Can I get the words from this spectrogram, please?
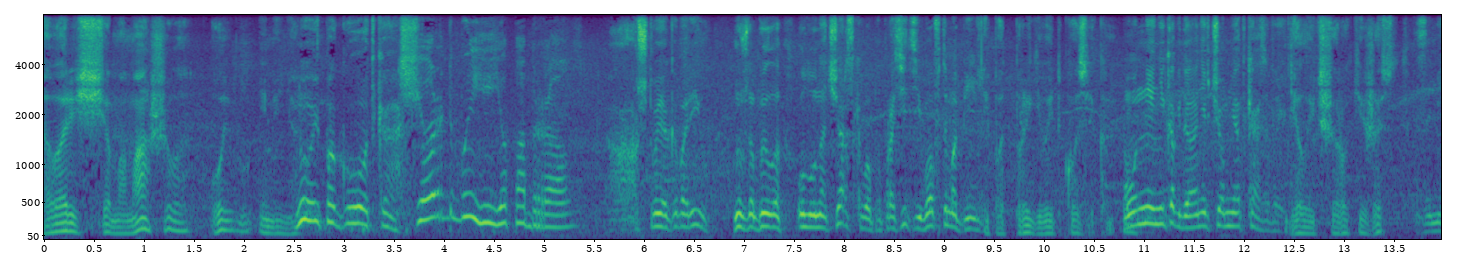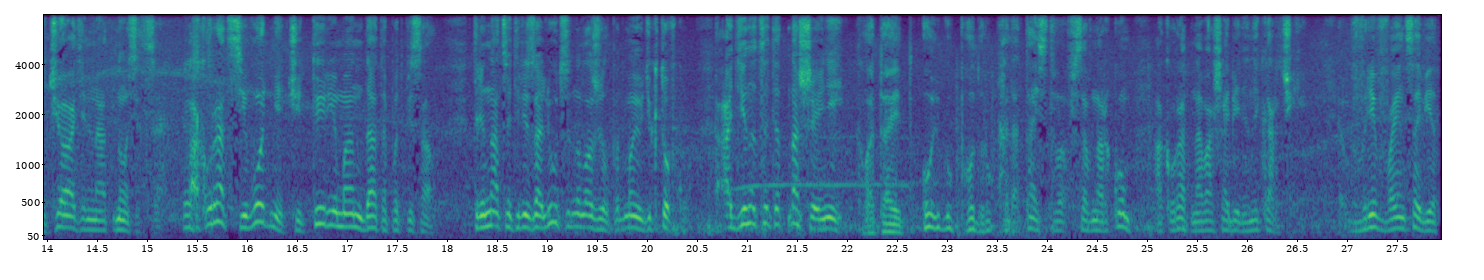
Товарища Мамашева, Ольгу и меня. ну и погодка. Черт бы ее побрал. А что я говорил? Нужно было у Луначарского попросить его автомобиль. И подпрыгивает козликом. Он мне никогда ни в чем не отказывает. Делает широкий жест. Замечательно относится. Аккурат сегодня четыре мандата подписал. 13 резолюций наложил под мою диктовку. 11 отношений. Хватает Ольгу под руку. Ходатайство в Совнарком аккурат на вашей обеденной карточке. В Реввоенсовет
